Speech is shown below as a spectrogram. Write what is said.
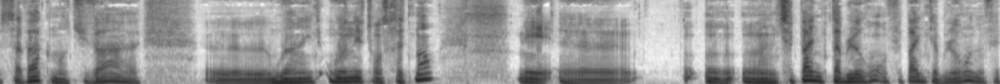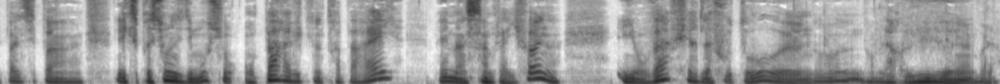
Ça va Comment tu vas euh, Où en est, où est ton traitement Mais euh, on, on ne fait pas une table ronde, on fait pas une table ronde, on fait pas, c'est pas l'expression des émotions. On part avec notre appareil, même un simple iPhone, et on va faire de la photo euh, dans, dans la rue, euh, voilà.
